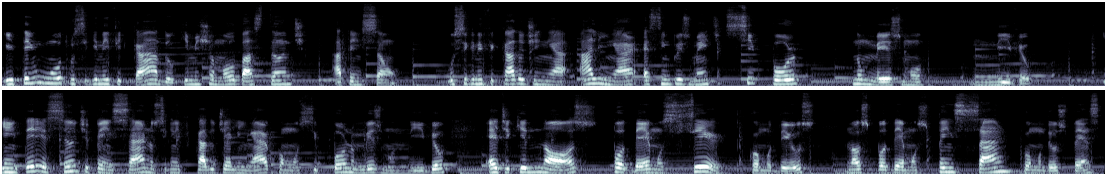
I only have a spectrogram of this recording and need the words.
E tem um outro significado que me chamou bastante atenção. O significado de alinhar é simplesmente se pôr no mesmo nível. E é interessante pensar no significado de alinhar como se pôr no mesmo nível, é de que nós podemos ser como Deus, nós podemos pensar como Deus pensa,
